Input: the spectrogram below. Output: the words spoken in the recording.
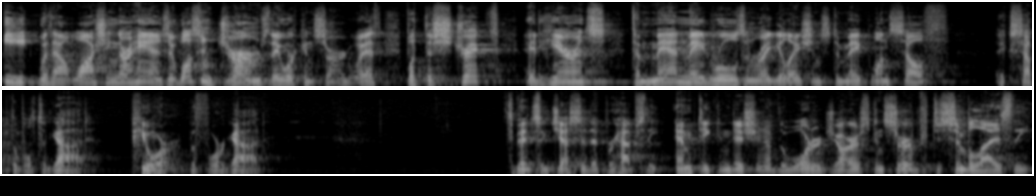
eat without washing their hands. It wasn't germs they were concerned with, but the strict adherence to man made rules and regulations to make oneself acceptable to God, pure before God. It's been suggested that perhaps the empty condition of the water jars can serve to symbolize the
